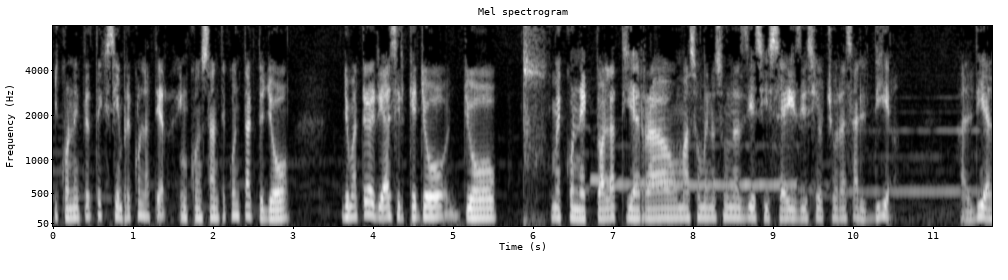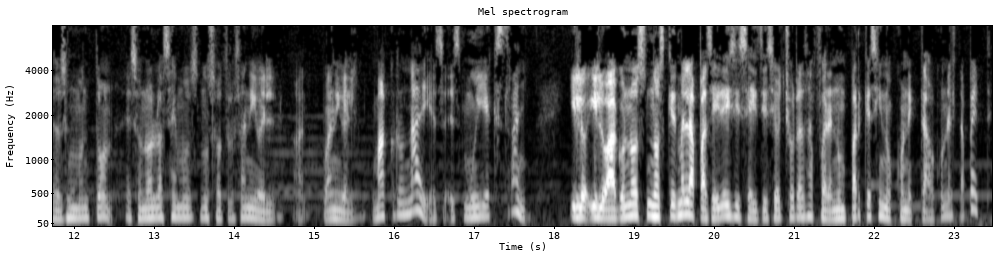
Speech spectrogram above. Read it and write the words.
y conéctate siempre con la tierra, en constante contacto. Yo, yo me atrevería a decir que yo, yo me conecto a la tierra más o menos unas 16, 18 horas al día al día, eso es un montón. Eso no lo hacemos nosotros a nivel, a, nivel macro, nadie, es, es, muy extraño. Y lo, y lo hago no, no es que me la pase 16, 18 horas afuera en un parque, sino conectado con el tapete.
